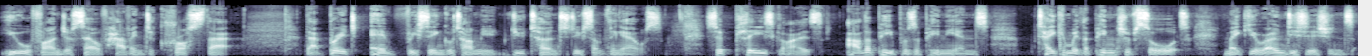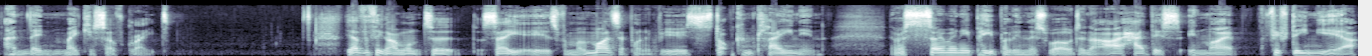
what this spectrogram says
you will find yourself having to cross that that bridge every single time you, you turn to do something else. So please, guys, other people's opinions, taken with a pinch of salt, make your own decisions, and then make yourself great. The other thing I want to say is, from a mindset point of view, is stop complaining. There are so many people in this world, and I had this in my 15 year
